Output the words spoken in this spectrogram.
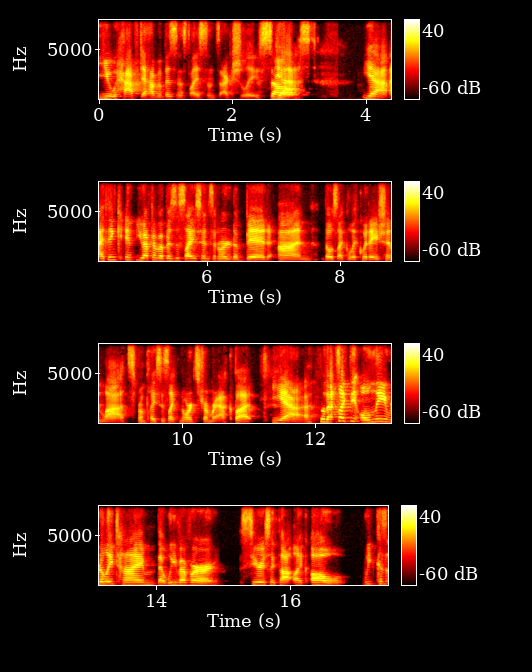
you have to have a business license actually. So yes. Yeah, I think it, you have to have a business license in order to bid on those like liquidation lots from places like Nordstrom Rack. But yeah, so that's like the only really time that we've ever seriously thought like, oh, we because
